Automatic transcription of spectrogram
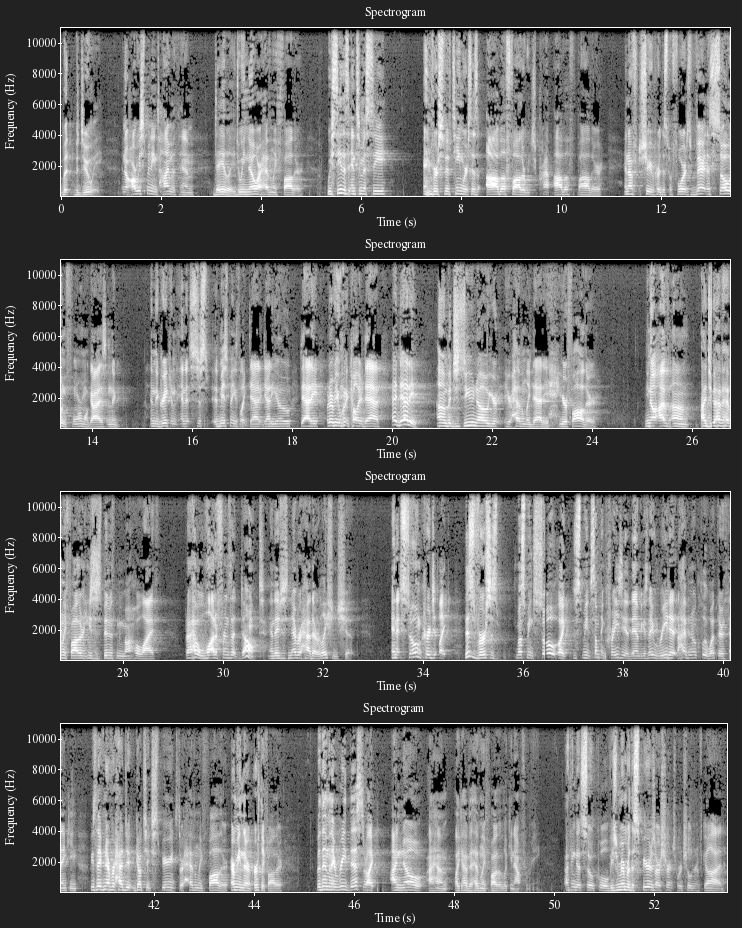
But, but do we? You know, are we spending time with Him daily? Do we know our Heavenly Father? We see this intimacy in verse 15 where it says, Abba, Father. We cry, Abba, Father. And I'm sure you've heard this before. It's very, that's so informal, guys, in the, in the Greek. And, and it's just, it means like daddy, daddy-o, daddy, whatever you want to call your dad. Hey, daddy. Um, but just, do you know your, your heavenly daddy, your father? You know, I've, um, I do have a heavenly father, and he's just been with me my whole life. But I have a lot of friends that don't, and they just never had that relationship. And it's so encouraging. Like, this verse is, must mean so, like, just means something crazy to them because they read it, and I have no clue what they're thinking because they've never had to, got to experience their heavenly father, I mean, their earthly father. But then when they read this, they're like, I know I have, like, I have a heavenly father looking out for me. I think that's so cool because remember, the Spirit is our assurance we're children of God.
